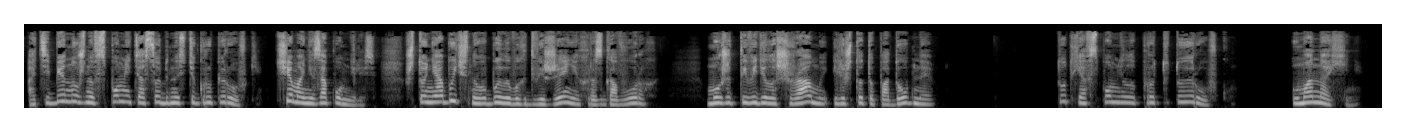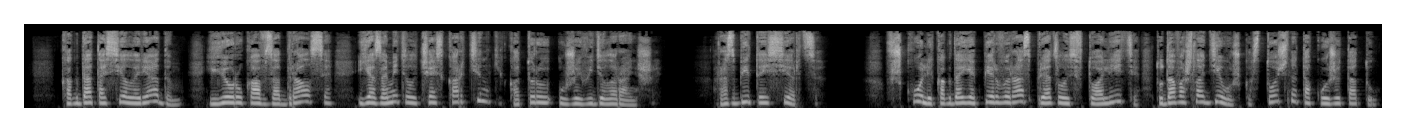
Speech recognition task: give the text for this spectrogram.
А тебе нужно вспомнить особенности группировки. Чем они запомнились? Что необычного было в их движениях, разговорах? Может, ты видела шрамы или что-то подобное? Тут я вспомнила про татуировку. У монахини. Когда та села рядом, ее рукав задрался, и я заметила часть картинки, которую уже видела раньше. Разбитое сердце — в школе, когда я первый раз пряталась в туалете, туда вошла девушка с точно такой же тату.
